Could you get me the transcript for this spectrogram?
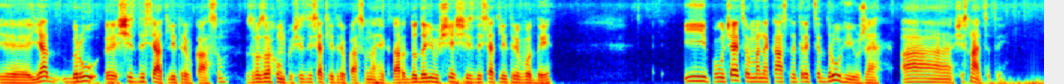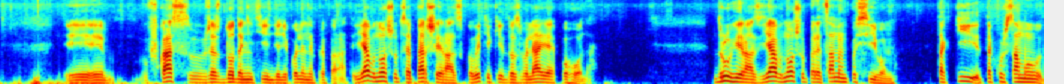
Е, Я беру е, 60 літрів касу, з розрахунку 60 літрів касу на гектар, додаю ще 60 літрів води. І виходить, в мене кас не 32 вже, а 16. І в кас вже ж додані ті дяді Коліни препарати. Я вношу це перший раз, коли тільки дозволяє погода. Другий раз я вношу перед самим посівом такі, таку ж саму,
